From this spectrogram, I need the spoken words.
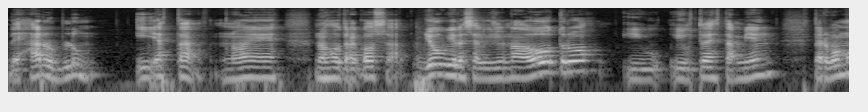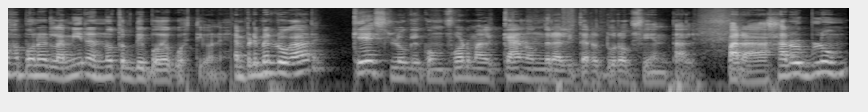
de Harold Bloom y ya está, no es, no es otra cosa. Yo hubiera seleccionado otro y, y, ustedes también, pero vamos a poner la mira en otro tipo de cuestiones. En primer lugar, ¿qué es lo que conforma el canon de la literatura occidental? Para Harold Bloom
